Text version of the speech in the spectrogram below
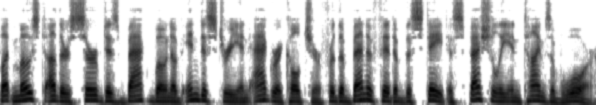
but most others served as backbone of industry and agriculture for the benefit of the state especially in times of war.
